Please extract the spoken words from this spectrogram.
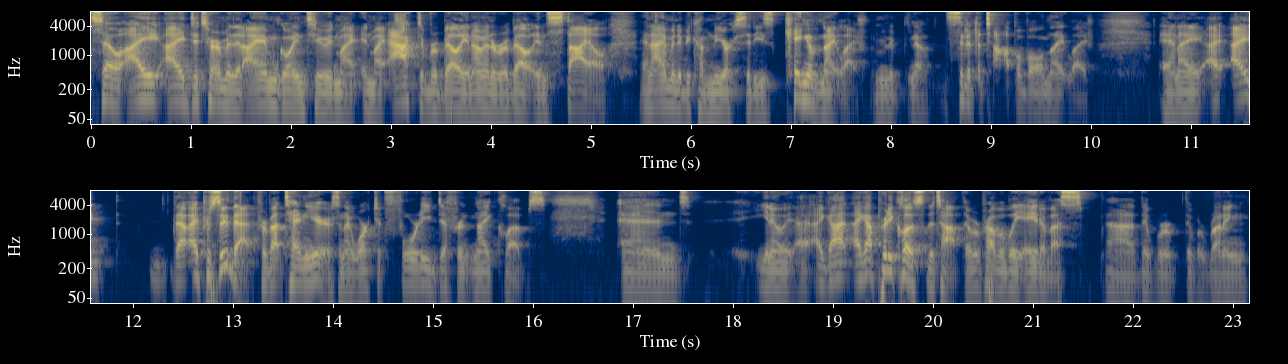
so I, I determined that I am going to in my in my act of rebellion, I'm going to rebel in style, and I'm going to become New York City's king of nightlife. I'm going to you know sit at the top of all nightlife, and I I I, that, I pursued that for about ten years, and I worked at 40 different nightclubs, and you know I, I got I got pretty close to the top. There were probably eight of us uh, that were that were running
